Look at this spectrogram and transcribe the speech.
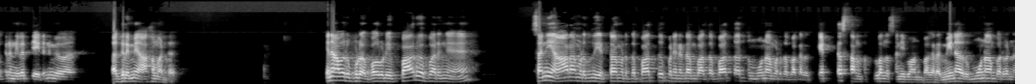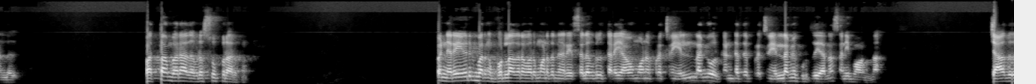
வக்ர நிவர்த்தி ஆயிட்டு வக்ரமே ஆக மாட்டார். ஏன்னா அவர் அவருடைய பார்வை பாருங்க சனி ஆறாம் இடத்துல இருந்து எட்டாம் இடத்தை பார்த்து பன்னிரெண்டாம் பார்த்த பார்த்து அடுத்து மூணாம் இடத்தை பார்க்கறது. கெட்ட ஸ்தானத்தை அந்த சனி பகவான் பார்க்கறாரு. மெயினா ஒரு மூணாம் பருவம் நல்லது. பத்தாம் பருவம் அதை விட சூப்பரா இருக்கும். இப்ப நிறைய பேருக்கு பாருங்க பொருளாதார வருமானத்துல நிறைய செலவுகள் தடை அவமான பிரச்சனை எல்லாமே ஒரு கண்டத்தை பிரச்சனை எல்லாமே கொடுத்தது யாருன்னா சனி பகவான் தான். ஜாது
